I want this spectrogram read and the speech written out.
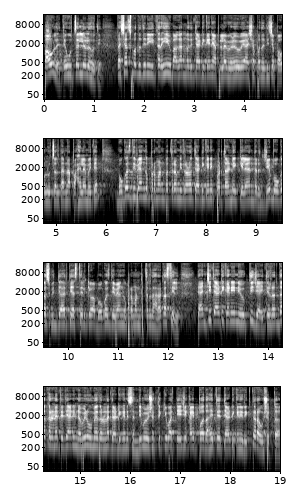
पाऊल आहे ते उचललेले होते. तशाच पद्धतीने इतरही विभागांमध्ये त्या ठिकाणी आपल्याला वेळोवेळी अशा पद्धतीचे पाऊल उचलताना पाहायला मिळते. बोगस दिव्यांग प्रमाणपत्र मित्रांनो त्या ठिकाणी पडताळणी केल्यानंतर जे बोगस विद्यार्थी असतील किंवा बोगस दिव्यांग प्रमाणपत्र धारक असतील त्यांची त्या ठिकाणी नियुक्ती जी आहे ती रद्द करण्यात येते आणि नवीन उमेदवारांना त्या ठिकाणी संधी मिळू शकते किंवा ते जे काही पद आहे ते त्या ठिकाणी रिक्त राहू शकतं.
